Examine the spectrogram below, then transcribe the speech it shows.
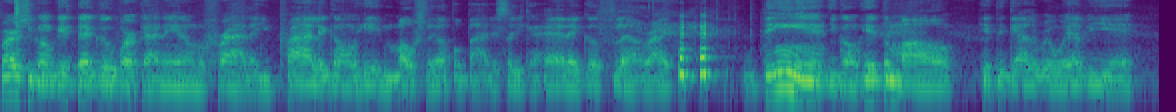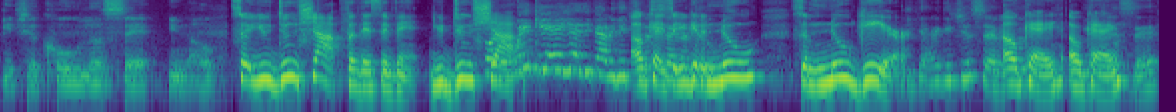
First, you're gonna get that good workout in on a Friday. You probably gonna hit mostly upper body so you can have that good flow, right? then you're gonna hit the mall, hit the gallery, wherever you at, get your cool little set, you know. So you do shop for this event. You do shop. For the weekend, yeah, you gotta get. okay, so you get a new, some new gear. You gotta get your set. Okay, okay. Set.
